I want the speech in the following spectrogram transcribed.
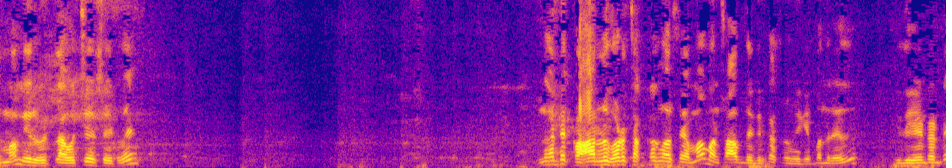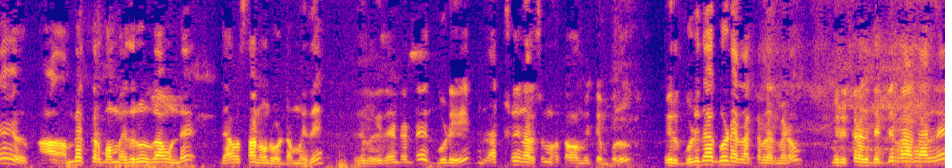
అమ్మా మీరు ఇట్లా వచ్చేసేటివే. ఎందుకంటే కార్లు కూడా చక్కగా వస్తాయమ్మా మన షాప్ దగ్గరికి అసలు మీకు ఇబ్బంది లేదు. ఇది ఏంటంటే అంబేద్కర్ బొమ్మ ఎదురుగా ఉండే దేవస్థానం రోడ్డు అమ్మ ఇది. ఇది ఇదేంటంటే గుడి లక్ష్మీ నరసింహస్వామి టెంపుల్. మీరు గుడి దాకా కూడా వెళ్ళక్కర్లేదు మేడం. మీరు ఇక్కడ దగ్గర రాగానే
